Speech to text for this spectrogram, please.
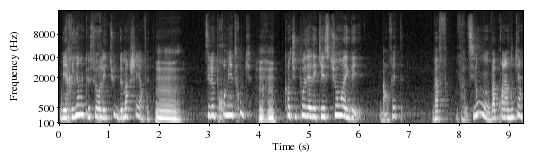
Mais rien que sur l'étude de marché, en fait. Hmm. C'est le premier truc. Mhm. Quand tu te poses a des questions avec des... Bah, en fait, va- sinon, on va prendre un bouquin.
